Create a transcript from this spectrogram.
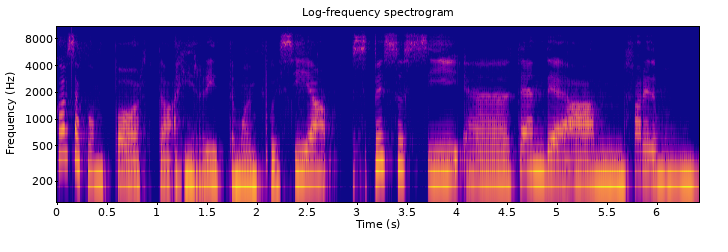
Cosa comporta il ritmo in poesia? Spesso si eh, tende a mm, fare um,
